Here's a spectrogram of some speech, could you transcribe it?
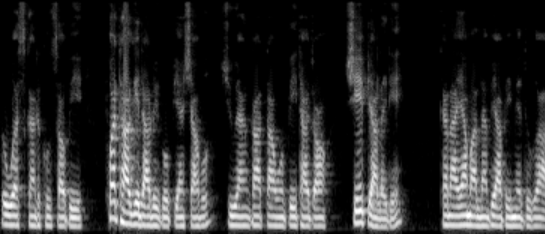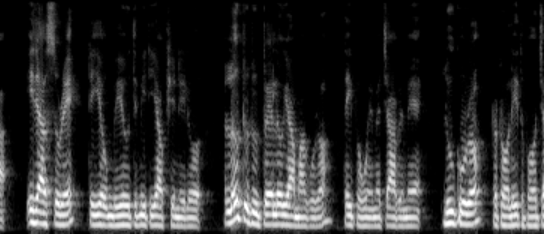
လိုဝက်စကန်တစ်ခုစောက်ပြီးဖွက်ထားခဲ့တာတွေကိုပြန်ရှာဖို့ UN ကတာဝန်ပေးထားကြောင်းရှင်းပြလိုက်တယ်။ကနာရမှာလမ်းပြပေးမဲ့သူကအေဒါဆိုရဲတရုတ်မေယိုသမီးတယောက်ဖြစ်နေလို့အလုပ်တူတူတွဲလို့ရမှာကိုတော့တိတ်ပဝင်မကြပေမဲ့လူကိုတော့တော်တော်လေးသဘောကျ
